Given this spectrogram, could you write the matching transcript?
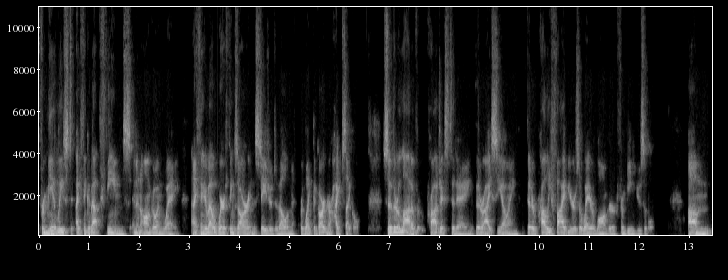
for me at least, I think about themes in an ongoing way. And I think about where things are in the stage of development, or like the Gartner hype cycle. So there are a lot of projects today that are ICOing that are probably five years away or longer from being usable. Um,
